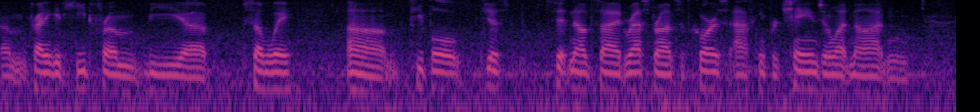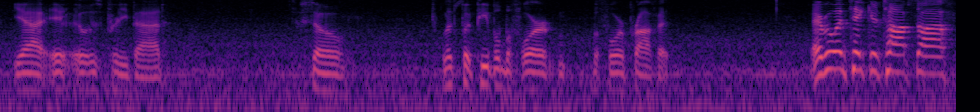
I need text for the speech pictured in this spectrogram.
um, trying to get heat from the uh, subway. Um, people just sitting outside restaurants, of course, asking for change and whatnot. And yeah, it, it was pretty bad. So let's put people before before profit. Everyone, take your tops off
